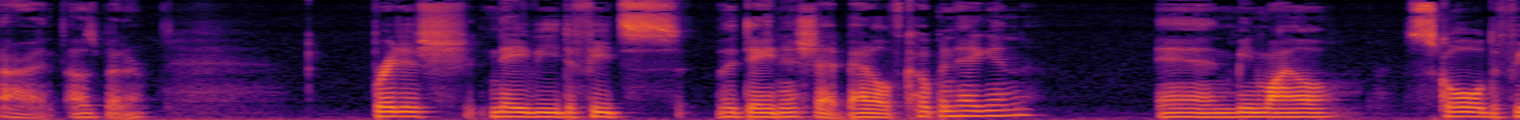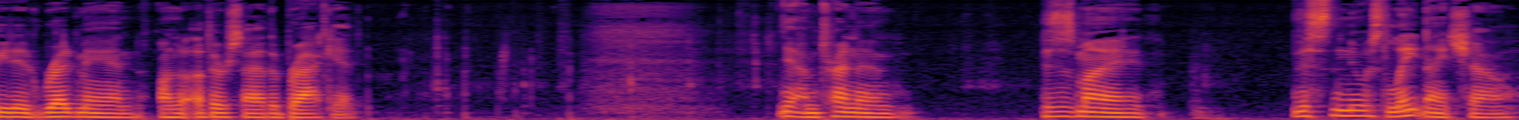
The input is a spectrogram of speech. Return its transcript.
All right, that was better. British Navy defeats the Danish at Battle of Copenhagen, and meanwhile, Skull defeated Redman on the other side of the bracket yeah, I'm trying to. This is my. This is the newest late night show.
